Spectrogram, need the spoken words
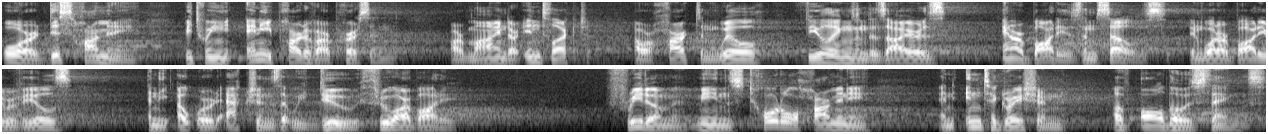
or disharmony between any part of our person our mind, our intellect, our heart and will, feelings and desires, and our bodies themselves, and what our body reveals, and the outward actions that we do through our body. Freedom means total harmony and integration of all those things.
